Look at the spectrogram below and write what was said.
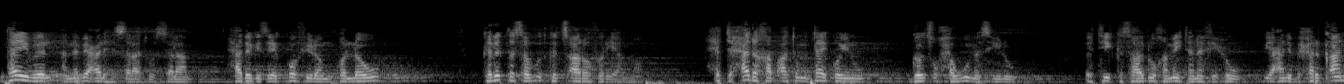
እንታይ ይብል ኣነቢ ዓለይሂ ሰላቱ ወሰላም፣ ሓደ ግዜ ኮፍ ኢሎም ከለዉ ክልተ ሰብኡት ክጻረፉ ርእየሞም፣ ሕጂ ሓደ ካብኣቶም እንታይ ኮይኑ ገጹ ሓዊ መሲሉ፣ እቲ ክሳዱ ከመይ ተነፊሑ ያዕኒ ብሕርቃን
